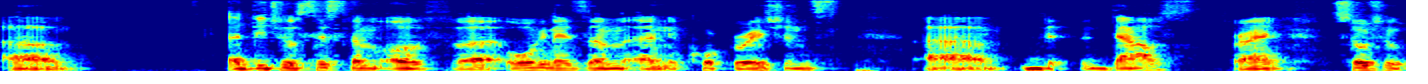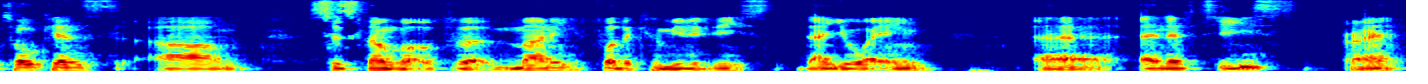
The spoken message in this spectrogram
uh, a digital system of uh, organism and corporations, uh, DAOs, right? Social tokens, um, system of uh, money for the communities that you are in, uh, NFTs, right?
